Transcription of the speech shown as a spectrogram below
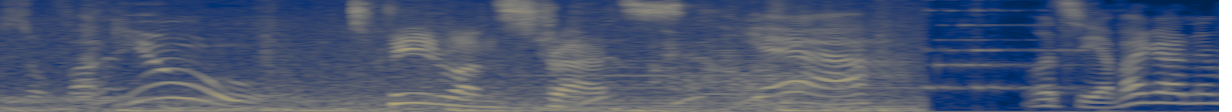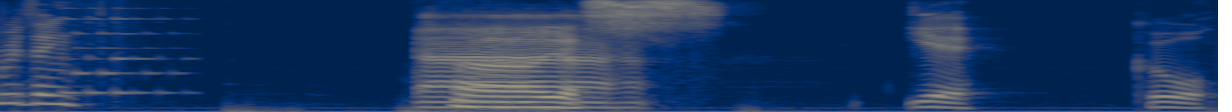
So fuck you! speedrun strats. Yeah. Let's see. Have I gotten everything? Uh, yes. Yeah. Cool.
